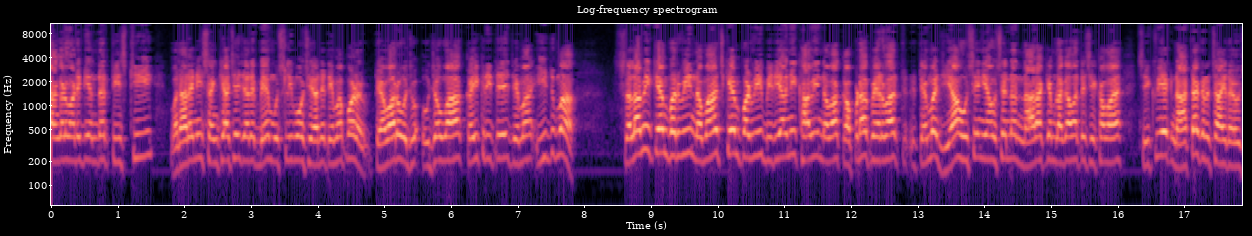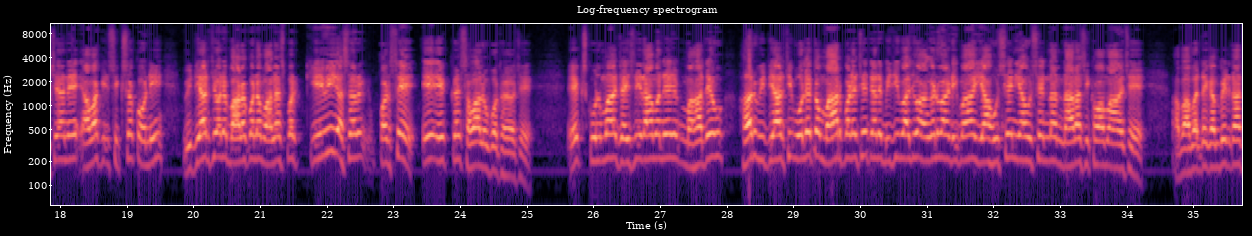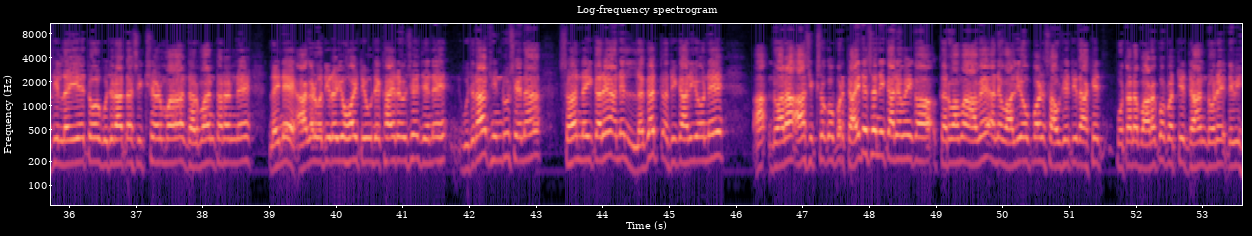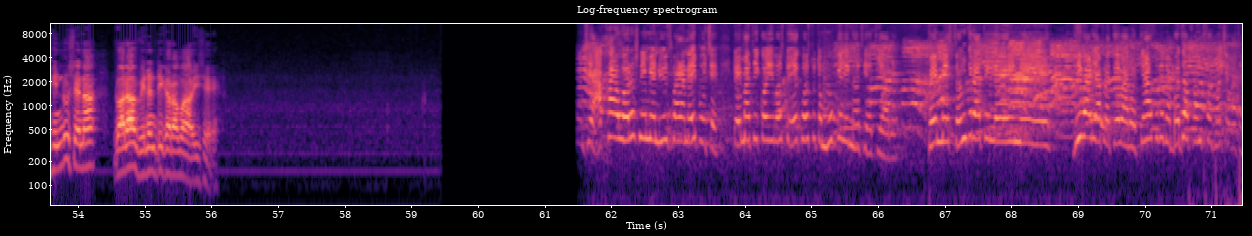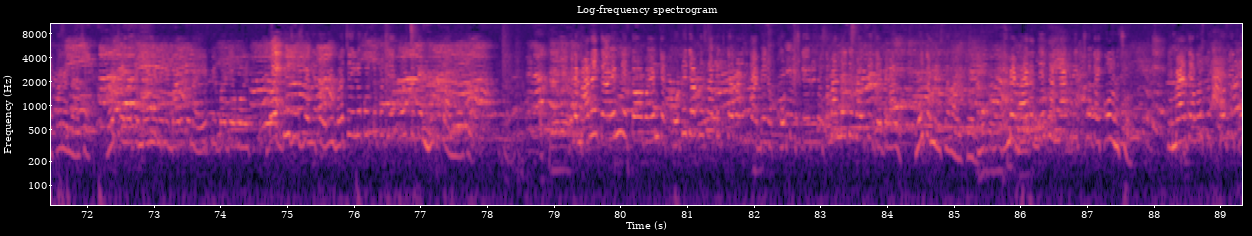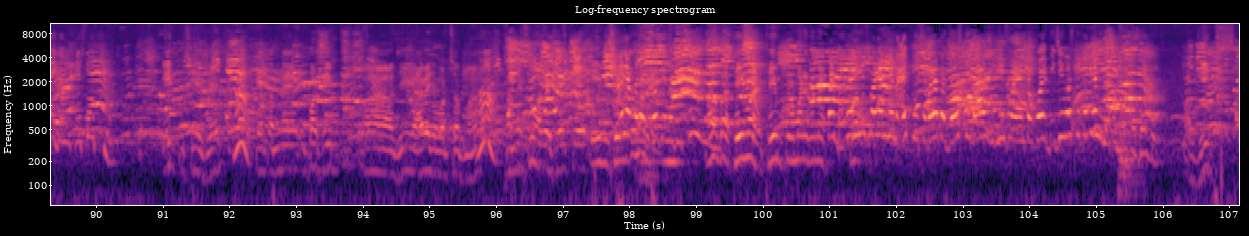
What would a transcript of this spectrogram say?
Total આંગણવાડીની અંદર ત્રીસથી વધારેની સંખ્યા છે જ્યારે બે મુસ્લિમો છે અને તેમાં પણ તહેવારો ઉજ- ઉજવવા કંઈક રીતે જેમાં ઈદમાં સલામી કેમ ભરવી નમાજ કેમ પડવી, બિરયાની ખાવી, નવા કપડાં પહેરવા તેમજ યા હુસેન યા હુસેનના નારા કેમ લગાવવા તે શીખવવા શીખવી એક નાટક રચાઈ રહ્યું છે અને આવા શિક્ષકોની વિદ્યાર્થીઓ અને બાળકોના માનસ પર કેવી અસર પડશે એ એક સવાલ ઊભો થયો છે. એક સ્કૂલમાં જય શ્રી રામ અને મહાદેવ હર વિદ્યાર્થી બોલે તો માર પડે છે ત્યારે બીજી બાજુ આંગણવાડીમાં યા હુસેન યા હુસેનના નારા શીખવામાં આવે છે. આ બાબતે ગંભીરતાથી લઈએ તો ગુજરાતના શિક્ષણમાં ધર્માંતરણને લઈને આગળ વધી રહ્યું હોય તેવું દેખાઈ રહ્યું છે, જેને ગુજરાત હિન્દુ સેના સહન નહીં કરે અને લગત અધિકારીઓને દ્વારા આ શિક્ષકો પર કાયદેસરની કાર્યવાહી કરવામાં આવે અને વાલીઓ પણ સાવચેતી રાખે પોતાના બાળકો પ્રત્યે ધ્યાન દોરે તેવી હિન્દુ સેના દ્વારા વિનંતી કરવામાં આવી છે જે આખા વર્ષની મેં ન્યૂઝવાળાને આપ્યું છે, તો એમાંથી કોઈ વસ્તુ, એક વસ્તુ તો મૂકેલી નથી અત્યારે. ભાઈ, મેં સંક્રાંતિ લઈને દિવાળી આપણા તહેવારો ત્યાં સુધીના બધા ફંક્શન વચ્ચે વચ્ચે કરેલા છે. વચ્ચે વચ્ચે મહિને મહિને બાળકોના હેપી બર્થડે હોય, બધું જ ઉજવેલી વચ્ચે લોકો તો પછી એક વસ્તુ કેમ મૂકતા નથી? એટલે મારે તો એમ ને, તો એમ કે ખોટું જ આપણે સાબિત કરવાનું કે બેને ખોટું જ કર્યું છે. સમાન નથી આવતી છે, પેલા હું તમને સવાલ કરું. તમે ભારત દેશના નાગરિક છો કે કોણ છો? કે મારે ત્યાં વસ્તુ ખોટું થઈ ગયું કે શું થયું? છીએ હમ. કે તમને ઉપરથી જે આવે છે વોટ્સઅપમાં. તમને શું આવે છે કે એ વિશે. હા બસ થીમ થીમ પ્રમાણે તમે પણ બધા ન્યૂઝવાળાને મેં આપ્યું છે બરાબર 10 થી બાર વાળાને તો કોઈ બીજી વસ્તુ તો કેમ નથી મૂકી ભેગી જી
